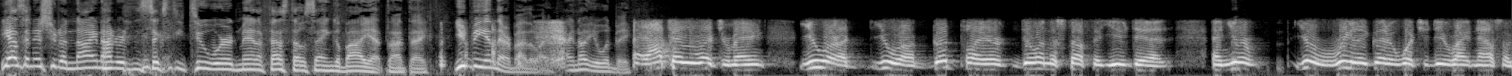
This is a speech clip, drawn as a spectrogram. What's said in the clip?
He hasn't issued a 962 word manifesto saying goodbye yet, Dante. You'd be in there, by the way. I know you would be. Hey, I'll tell you what, Jermaine you were a, you were a good player doing the stuff that you did, and you're you're really good at what you do right now, so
